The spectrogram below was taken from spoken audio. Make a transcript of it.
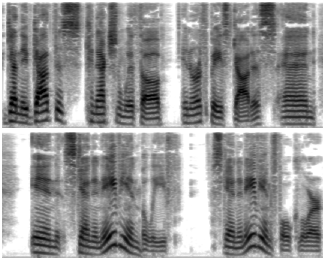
again, they've got this connection with uh, an earth based goddess, and in Scandinavian belief, Scandinavian folklore,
